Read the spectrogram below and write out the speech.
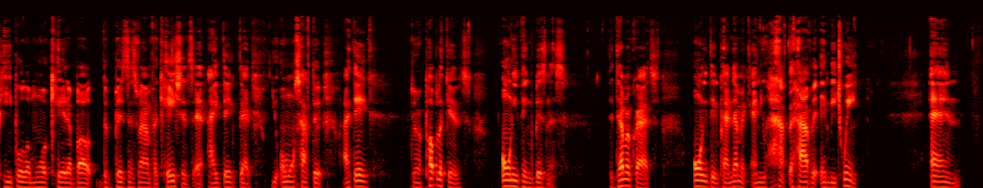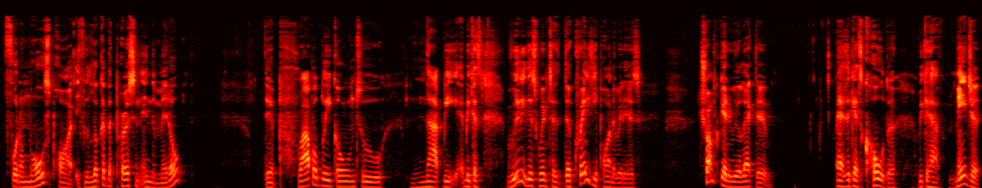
people are more cared about the business ramifications. And I think that you almost have to, I think the Republicans only think business. The Democrats only think pandemic, and you have to have it in between. And for the most part, if you look at the person in the middle, they're probably going to not be because really this winter the crazy part of it is Trump could get reelected as it gets colder. We could have major.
